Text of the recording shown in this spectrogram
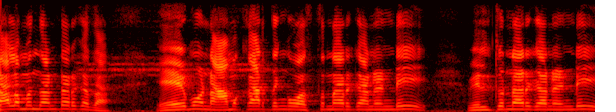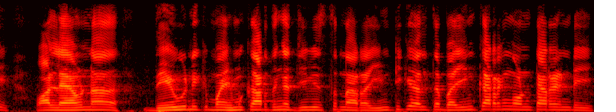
చాలామంది అంటారు కదా ఏమో నామకార్థంగా వస్తున్నారు కానండి వెళ్తున్నారు కానండి వాళ్ళు ఏమన్నా దేవునికి మహిమకార్థంగా జీవిస్తున్నారా? ఇంటికి వెళ్తే భయంకరంగా ఉంటారండి.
